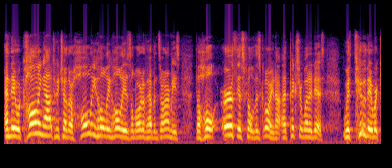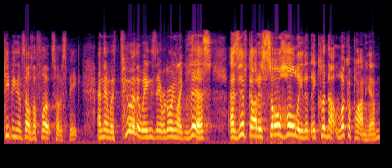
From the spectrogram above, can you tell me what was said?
and they were calling out to each other, Holy, holy, holy is the Lord of heaven's armies. The whole earth is filled with his glory. Now, I picture what it is. With two, they were keeping themselves afloat, so to speak. And then with two of the wings, they were going like this, as if God is so holy that they could not look upon him.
